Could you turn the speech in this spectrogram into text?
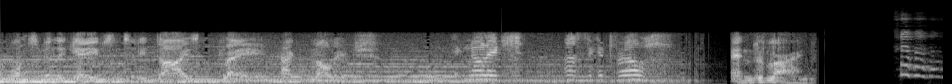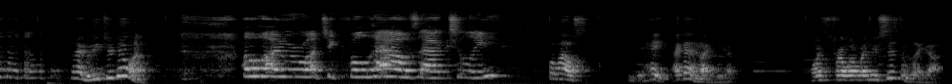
and wants him in the games until he dies playing. Acknowledge. Acknowledge. Master Control. End of line. Hey, what are you two doing? oh, hi, we're watching Full House, actually. Full house. Hey, I got an idea. Why don't you try one of my new systems I got?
